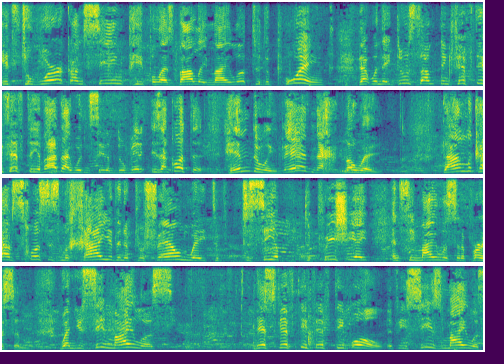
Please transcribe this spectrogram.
It's to work on seeing people as Bale Maila to the point that when they do something 50-50, if I wouldn't see them doing bad, is a good. Him doing bad? Nah, no way. Dan Lekav's chus is mechayiv in a profound way to, to see, a, to appreciate and see milus in a person. When you see milus, this 50-50 ball, if he sees milus,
